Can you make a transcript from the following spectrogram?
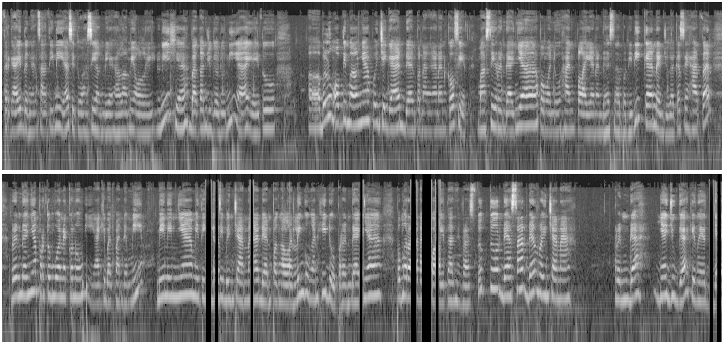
terkait dengan saat ini ya situasi yang dialami oleh Indonesia bahkan juga dunia yaitu uh, belum optimalnya pencegahan dan penanganan COVID, masih rendahnya pemenuhan pelayanan dasar pendidikan dan juga kesehatan, rendahnya pertumbuhan ekonomi akibat pandemi, minimnya mitigasi bencana dan pengelolaan lingkungan hidup, rendahnya pemerataan kualitas infrastruktur dasar dan rencana rendahnya juga kinerja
